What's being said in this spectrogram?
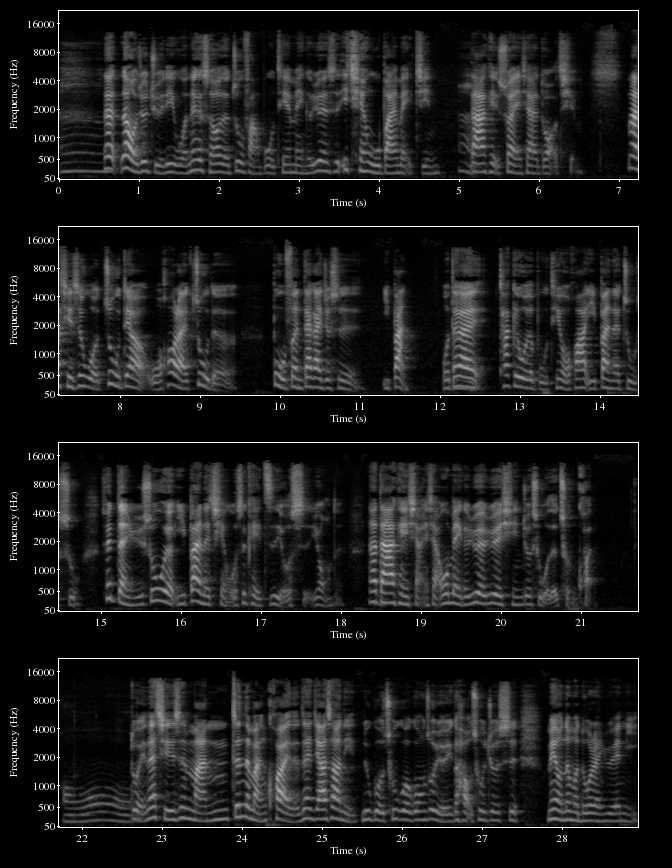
嗯，那那我就举例，我那个时候的住房补贴每个月是一千五百美金，嗯大家可以算一下多少钱。那其实我住掉我后来住的部分大概就是一半，我大概、嗯他给我的补贴，我花一半在住宿，所以等于说我有一半的钱我是可以自由使用的。那大家可以想一下，我每个月月薪就是我的存款。哦，对，那其实是蛮真的蛮快的。再加上你如果出国工作，有一个好处就是没有那么多人约你，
